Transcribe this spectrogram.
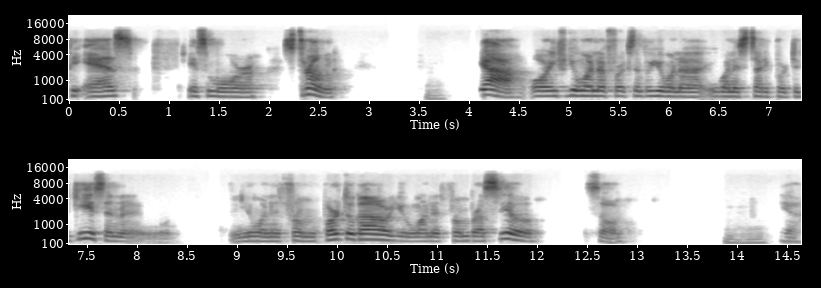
the s is more strong mm-hmm. yeah or if you want to for example you want to you want to study portuguese and uh, you want it from Portugal or you want it from Brazil. So, mm-hmm. yeah.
